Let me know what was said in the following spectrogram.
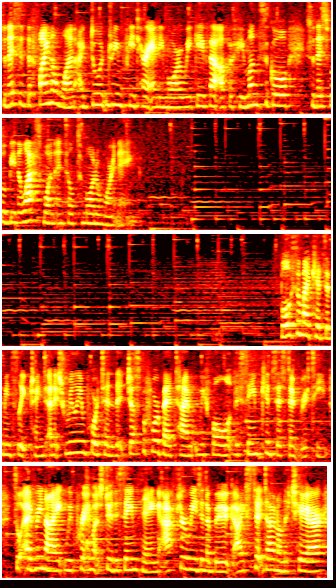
So this is the final one. I don't dream feed her anymore. We gave that up a few months ago. So this will be the last one until tomorrow morning. Both of my kids have been sleep trained and it's really important that just before bedtime we follow the same consistent routine. So every night we pretty much do the same thing. After reading a book, I sit down on the chair,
